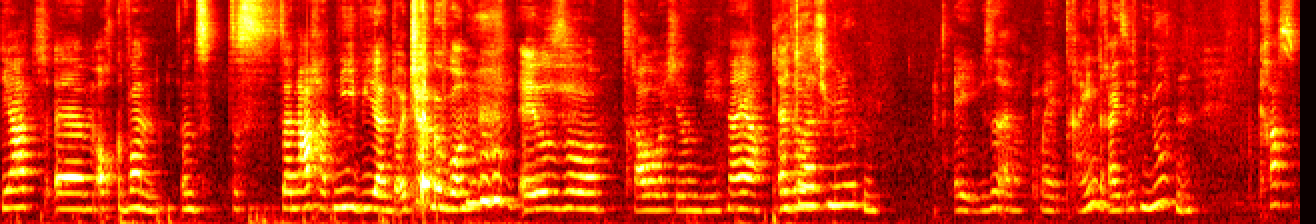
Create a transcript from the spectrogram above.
die hat ähm, auch gewonnen. Und das, danach hat nie wieder ein Deutscher gewonnen. ey, das ist so traurig irgendwie. Naja. Also, 30 Minuten. Ey, wir sind einfach bei 33 Minuten. Krass.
